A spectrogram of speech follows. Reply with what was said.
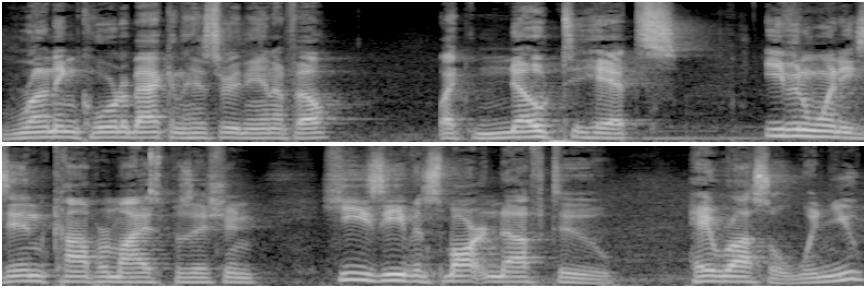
running quarterback in the history of the NFL? Like no t- hits, even when he's in compromised position. He's even smart enough to, hey Russell, when you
